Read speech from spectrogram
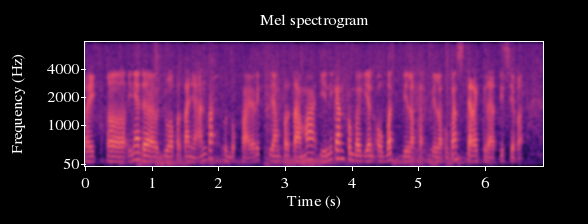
Baik, uh, ini ada dua pertanyaan Pak untuk Pak Erik. Yang pertama, ini kan pembagian obat dilakukan secara gratis ya Pak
